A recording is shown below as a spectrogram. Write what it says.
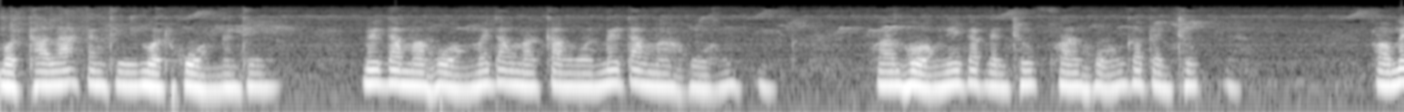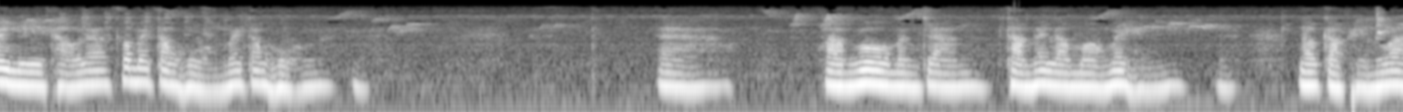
หมดภาระกันที หมดห่วงกันที ไม่ต้องมาห่วง ไม่ต้องมากังวล ไม่ต้องมาห่วง ความห่วงนี่ก็เป็นทุกข์ความห่วงก็เป็นทุกข์พอไม่มีเขาแล้ว ก็ไม่ต้องห่วง ไม่ต้องห่วง ความโง่มันจะทำให้เรามองไม่เห็น เรากลับเห็นว่า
